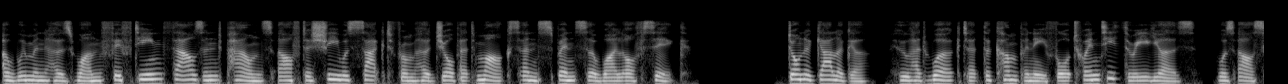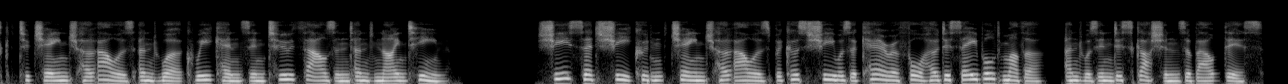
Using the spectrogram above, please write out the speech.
a woman has won £15,000 after she was sacked from her job at Marks and Spencer while off sick. Donna Gallagher, who had worked at the company for 23 years, was asked to change her hours and work weekends in 2019. She said she couldn't change her hours because she was a carer for her disabled mother, and was in discussions about this.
